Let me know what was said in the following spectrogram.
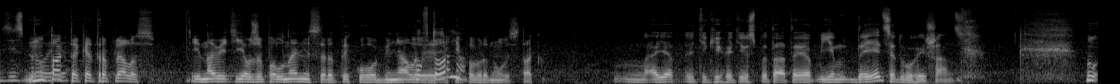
зі зброєю? Ну так, таке траплялось. І навіть є вже полонені серед тих, кого обміняли, Повторно? які повернулись. Так. А я тільки хотів спитати, їм дається другий шанс? Ну,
